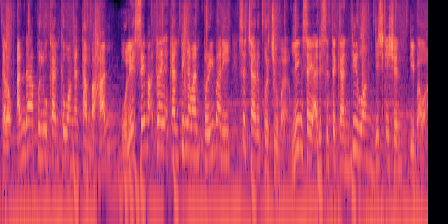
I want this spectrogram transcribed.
Kalau anda perlukan kewangan tambahan, boleh semak kelayakan pinjaman peribadi secara percuma. Link saya ada sertakan di ruang description di bawah.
